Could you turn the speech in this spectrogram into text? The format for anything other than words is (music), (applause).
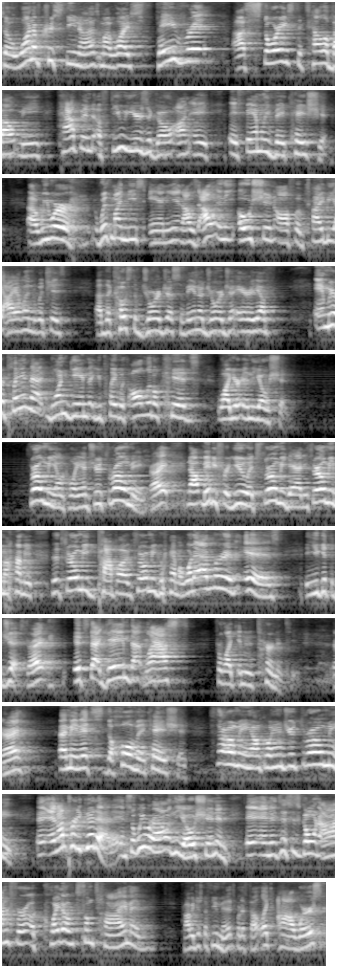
So, one of Christina's, my wife's favorite uh, stories to tell about me happened a few years ago on a, a family vacation. Uh, we were with my niece Annie, and I was out in the ocean off of Tybee Island, which is uh, the coast of Georgia, Savannah, Georgia area. And we were playing that one game that you play with all little kids while you're in the ocean. Throw me, Uncle Andrew, throw me, right? Now, maybe for you, it's throw me, Daddy, throw me, (laughs) Mommy, throw me, Papa, throw me, Grandma. Whatever it is, you get the gist, right? It's that game that lasts for like an eternity, right? I mean, it's the whole vacation. Throw me, Uncle Andrew, throw me. And I'm pretty good at it. And so we were out in the ocean, and, and this is going on for a, quite a, some time, and probably just a few minutes, but it felt like hours.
